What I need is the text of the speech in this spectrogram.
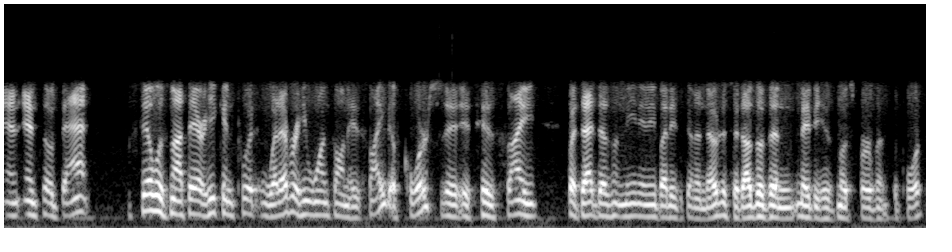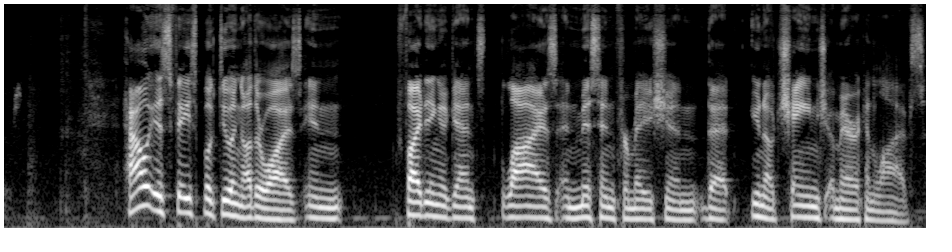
and and so that still is not there. He can put whatever he wants on his site, of course. It's his site, but that doesn't mean anybody's going to notice it other than maybe his most fervent supporters. How is Facebook doing otherwise in fighting against lies and misinformation that, you know, change American lives?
